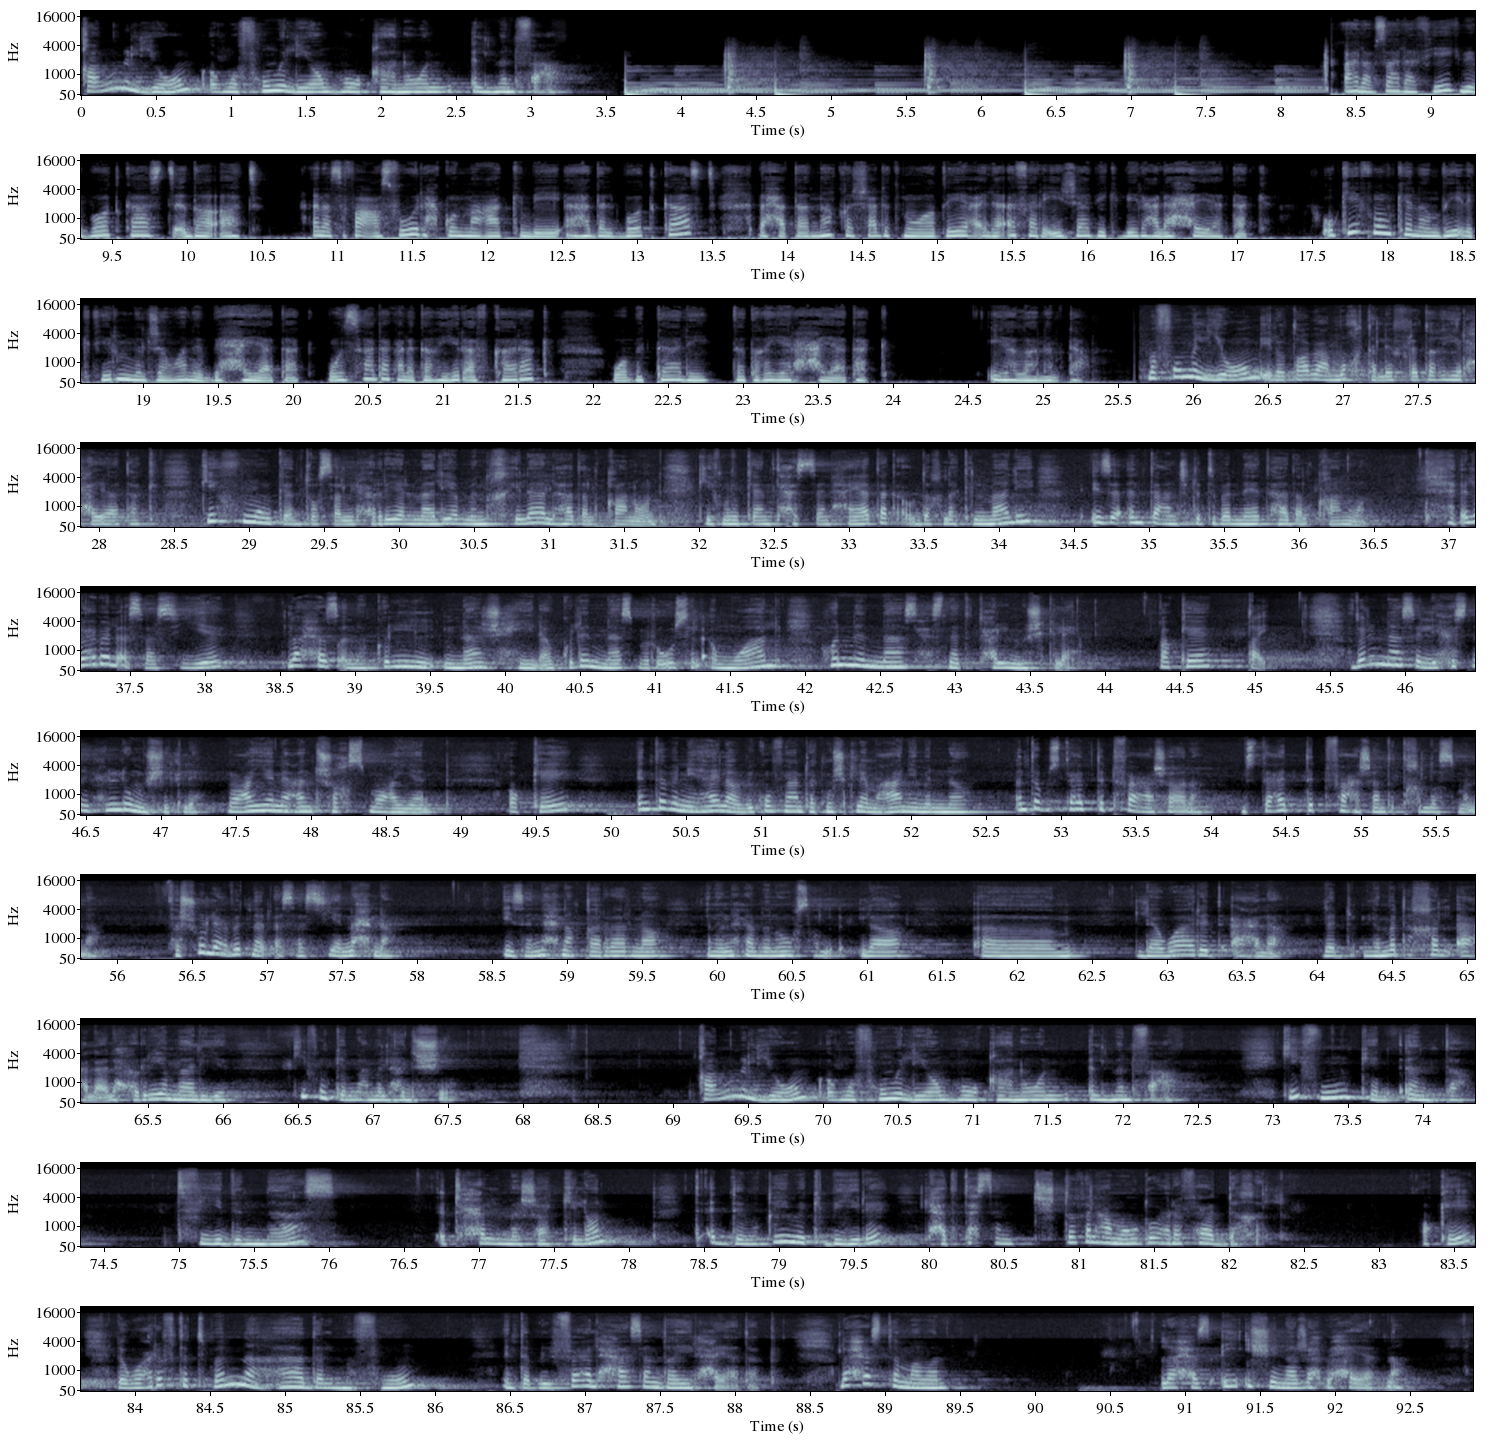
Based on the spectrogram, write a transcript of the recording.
قانون اليوم أو مفهوم اليوم هو قانون المنفعة. أهلا وسهلا فيك ببودكاست إضاءات. أنا صفاء عصفور رح أكون معك بهذا البودكاست لحتى نناقش عدة مواضيع إلى أثر إيجابي كبير على حياتك. وكيف ممكن نضيء الكثير من الجوانب بحياتك ونساعدك على تغيير أفكارك وبالتالي تتغير حياتك. يلا نبدأ. مفهوم اليوم له طابع مختلف لتغيير حياتك. كيف ممكن توصل للحرية المالية من خلال هذا القانون؟ كيف ممكن تحسن حياتك أو دخلك المالي إذا أنت عن جد تبنيت هذا القانون؟ اللعبة الأساسية لاحظ أنه كل الناجحين أو كل الناس من رؤوس الأموال هن الناس حسنت تحل المشكلة okay؟ طيب. هدول الناس اللي حسنوا يحلوا مشكلة معينة عند شخص معين. okay؟ أنت بالنهاية لما بيكون في عندك مشكلة معاني منها. أنت مستعد تدفع عشانها مستعد تدفع عشان تتخلص منها فشو لعبتنا الأساسية نحن؟ إذا نحن قررنا أنه نحن بدنا نوصل ل لوارد أعلى لمدخل أعلى لحرية مالية كيف ممكن نعمل هذا الشيء؟ قانون اليوم أو مفهوم اليوم هو قانون المنفعة. كيف ممكن أنت تفيد الناس تحل مشاكلهم تقدم قيمة كبيرة لحتى تحسن تشتغل على موضوع رفع الدخل؟ أوكي؟ لو عرفت تتبنى هذا المفهوم أنت بالفعل حاسن تغير حياتك. لاحظ تماما. لاحظ أي إشي ناجح بحياتنا.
